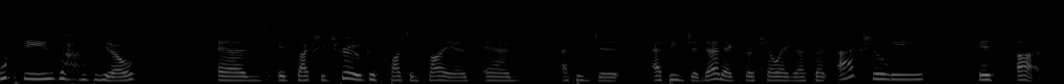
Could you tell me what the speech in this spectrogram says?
Oopsies," you know. And it's actually true because quantum science and epige- epigenetics are showing us that actually it's us.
